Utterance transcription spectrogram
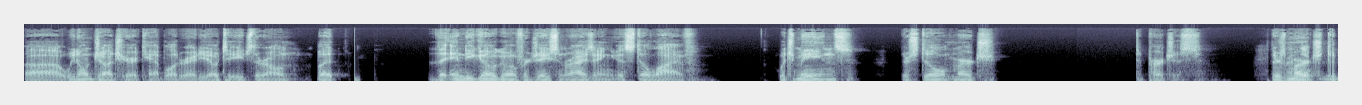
Uh, we don't judge here at Camp Blood Radio to each their own, but the Indiegogo for Jason Rising is still live, which means there's still merch to purchase. There's merch to.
